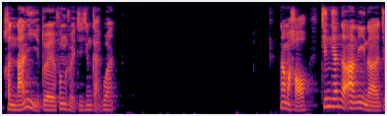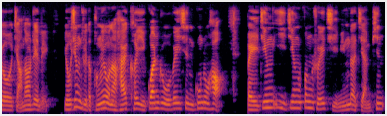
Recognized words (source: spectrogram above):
很难以对风水进行改观。那么好，今天的案例呢就讲到这里。有兴趣的朋友呢，还可以关注微信公众号“北京易经风水起名”的简拼。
